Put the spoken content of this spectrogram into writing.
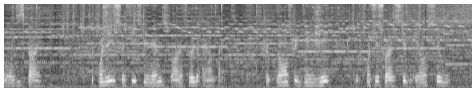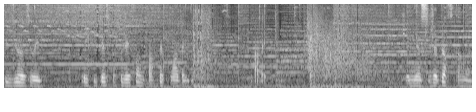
ou on disparaît. Ce projet se fixe lui-même sur un astéroïde à l'impact. Je peux ensuite diriger le projet sur la cible et lancer plusieurs astéroïdes. Efficace pour se défendre, parfait pour attaquer. Ah ouais. J'adore cette arme.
